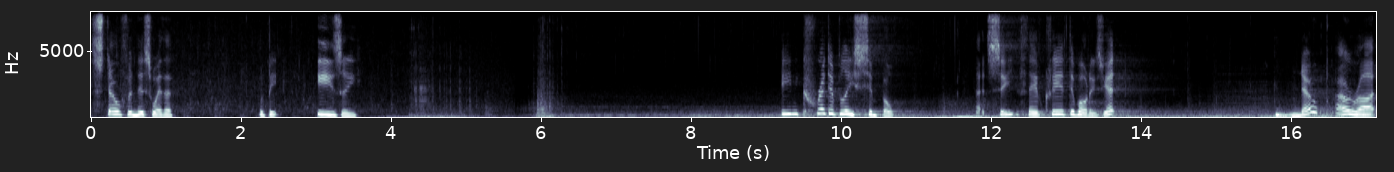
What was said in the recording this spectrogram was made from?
Stealth in this weather would be easy. Incredibly simple. See if they've cleared the bodies yet. Nope. Alright.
